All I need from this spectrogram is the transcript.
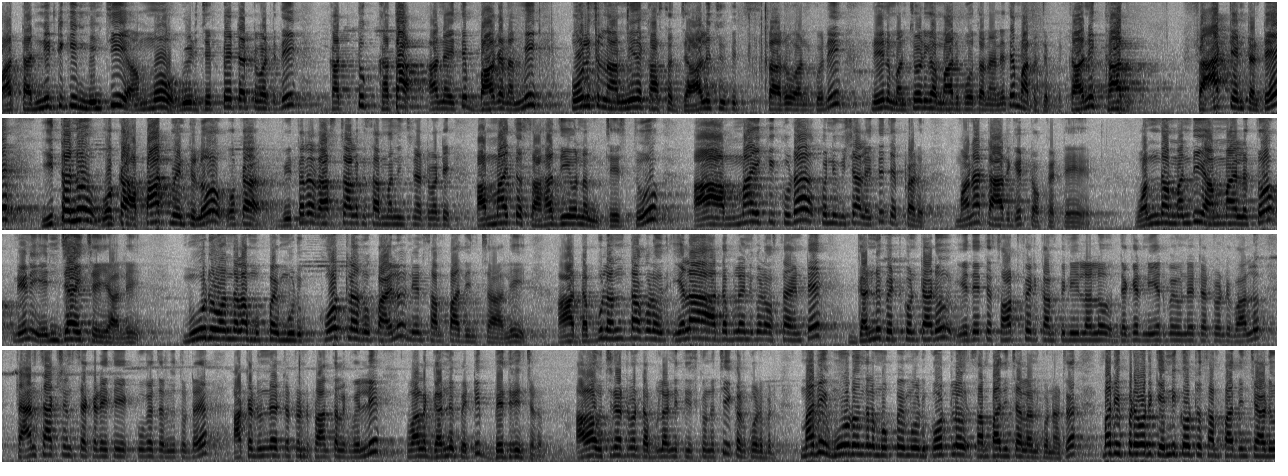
వాటన్నిటికీ మించి అమ్మో వీడు చెప్పేటటువంటిది కట్టు కథ అని అయితే బాగా నమ్మి పోలీసులు నా మీద కాస్త జాలి చూపిస్తారు అనుకొని నేను మంచోడిగా మారిపోతానని అయితే మాట చెప్పారు. కానీ కాదు ఫ్యాక్ట్ ఏంటంటే ఇతను ఒక అపార్ట్మెంట్లో ఒక ఇతర రాష్ట్రాలకు సంబంధించినటువంటి అమ్మాయితో సహజీవనం చేస్తూ ఆ అమ్మాయికి కూడా కొన్ని విషయాలు అయితే చెప్పాడు. మన టార్గెట్ ఒక్కటే. వంద మంది అమ్మాయిలతో నేను ఎంజాయ్ చేయాలి. మూడు వందల ముప్పై మూడు కోట్ల రూపాయలు నేను సంపాదించాలి. ఆ డబ్బులంతా కూడా ఎలా ఆ డబ్బులన్నీ కూడా వస్తాయంటే గన్ను పెట్టుకుంటాడు. ఏదైతే సాఫ్ట్వేర్ కంపెనీలలో దగ్గర నియర్ బై ఉండేటటువంటి వాళ్ళు ట్రాన్సాక్షన్స్ ఎక్కడైతే ఎక్కువగా జరుగుతుంటాయో అక్కడ ఉండేటటువంటి ప్రాంతాలకు వెళ్ళి వాళ్ళ గన్ను పెట్టి బెదిరించడం. అలా వచ్చినటువంటి డబ్బులన్నీ తీసుకొని వచ్చి ఇక్కడ కూడబెట్టి మరి మూడు వందల ముప్పై మూడు కోట్లు సంపాదించాలనుకున్నాడు సార్. మరి ఇప్పటివరకు ఎన్ని కోట్లు సంపాదించాడు?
